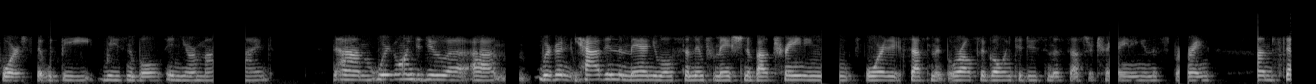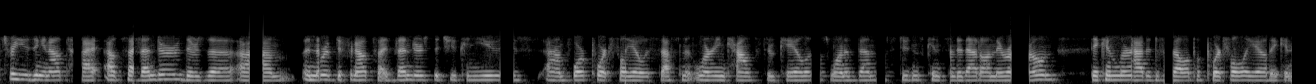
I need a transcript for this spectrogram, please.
course that would be reasonable in your mind? Um, we're going to do a, um, we're going to have in the manual some information about training for the assessment, but we're also going to do some assessor training in the spring. Um, steps for using an outside, outside vendor. There's a, um, a, number of different outside vendors that you can use um, for portfolio assessment. Learning Counts through CAEL is one of them. Students can send it out on their own. They can learn how to develop a portfolio. They can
